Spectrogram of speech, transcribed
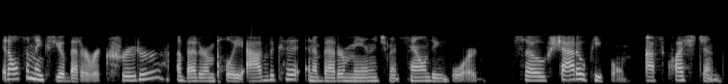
It also makes you a better recruiter, a better employee advocate, and a better management sounding board. So shadow people, ask questions,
